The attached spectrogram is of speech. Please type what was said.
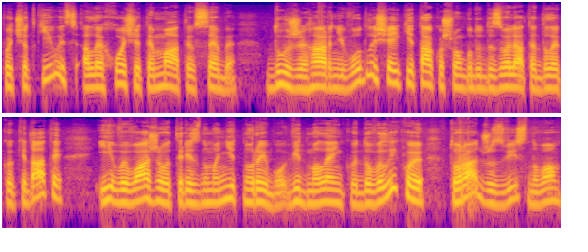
початківець, але хочете мати в себе дуже гарні вудлища, які також вам будуть дозволяти далеко кидати і виважувати різноманітну рибу від маленької до великої, то раджу, звісно, вам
